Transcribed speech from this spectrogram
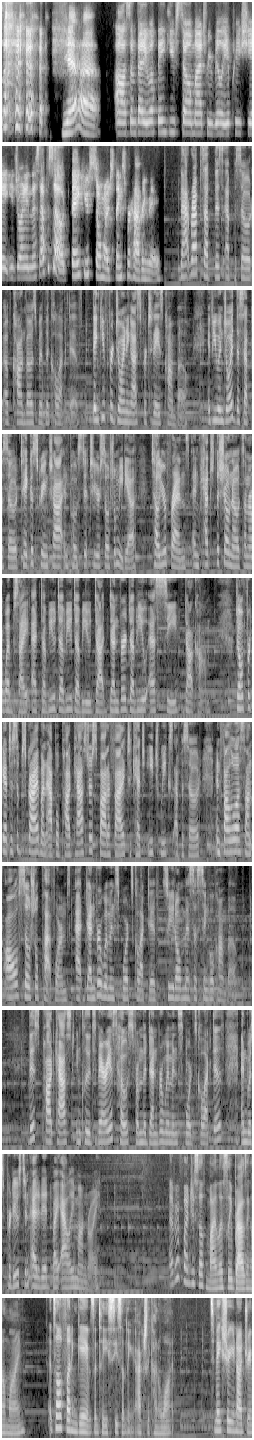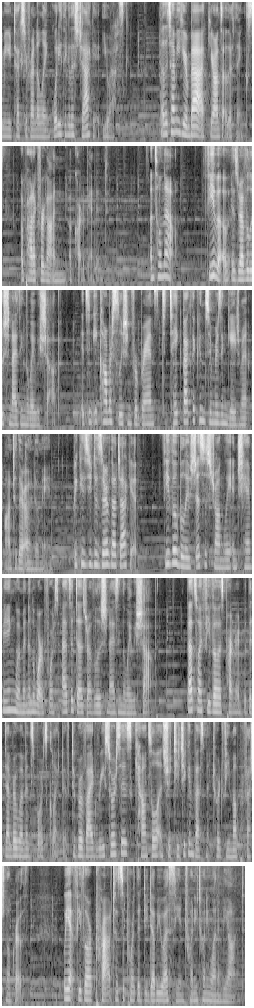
yeah. Awesome, Betty. Well, thank you so much. We really appreciate you joining this episode. Thank you so much. Thanks for having me. That wraps up this episode of Convos with the Collective. Thank you for joining us for today's convo. If you enjoyed this episode, take a screenshot and post it to your social media, tell your friends, and catch the show notes on our website at www.denverwsc.com. Don't forget to subscribe on Apple Podcast or Spotify to catch each week's episode and follow us on all social platforms at Denver Women's Sports Collective so you don't miss a single combo. This podcast includes various hosts from the Denver Women's Sports Collective and was produced and edited by Ali Monroy. Ever find yourself mindlessly browsing online? It's all fun and games until you see something you actually kind of want. To make sure you're not dreaming, you text your friend a link. What do you think of this jacket? You ask. By the time you hear back, you're on to other things a product forgotten, a cart abandoned. Until now, FEVO is revolutionizing the way we shop. It's an e commerce solution for brands to take back their consumers' engagement onto their own domain. Because you deserve that jacket. FEVO believes just as strongly in championing women in the workforce as it does revolutionizing the way we shop. That's why FEVO has partnered with the Denver Women's Sports Collective to provide resources, counsel, and strategic investment toward female professional growth we at FEVO are proud to support the DWSC in 2021 and beyond.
